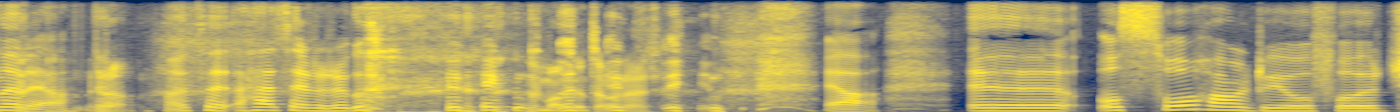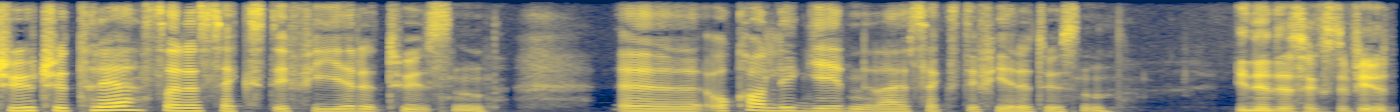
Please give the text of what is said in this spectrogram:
000 er det, ja. ja. Her, ser, her ser det går. Mange tall her. Ja. Uh, og så har du jo for 2023 så er det 64 000. Uh, og hva ligger inn i de 64 000? Inni de 64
